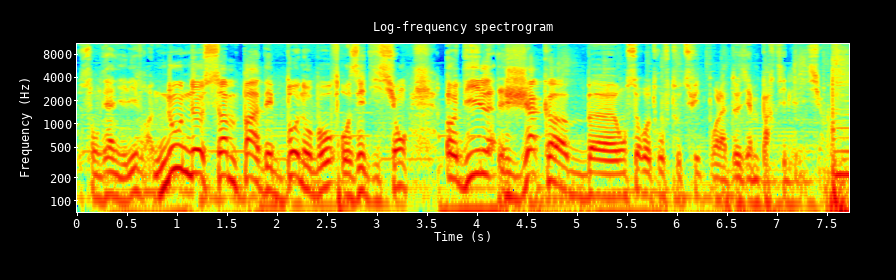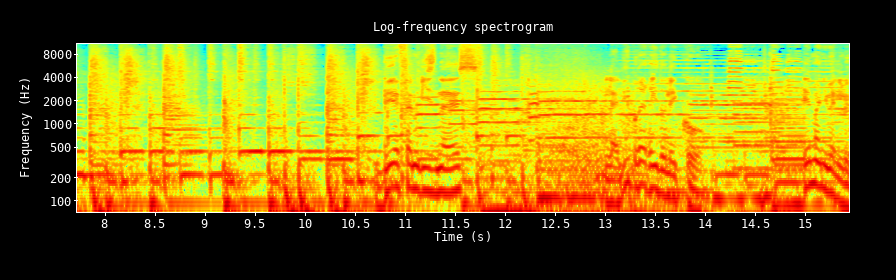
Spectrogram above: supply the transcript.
son dernier livre, Nous ne sommes pas des bonobos aux éditions Odile Jacob. Euh, on se retrouve tout de suite pour la deuxième partie de l'émission. BFM Business, la librairie de l'écho. Emmanuel Le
